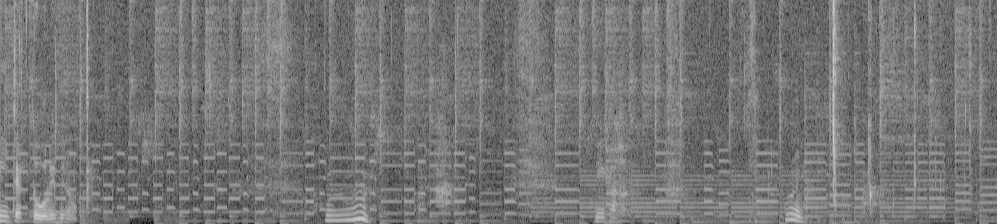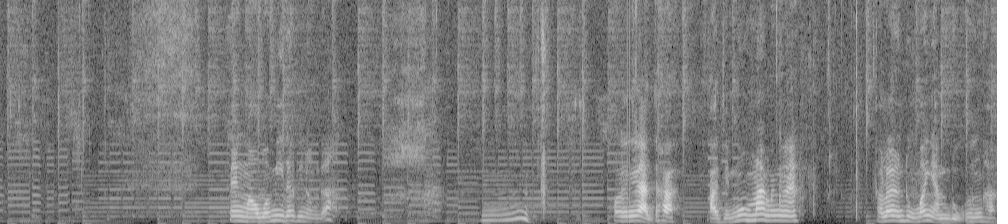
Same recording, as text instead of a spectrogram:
มีจักตัวเลยพี่น้องอืมนี่ค่ะแมงเมาบ่มีเด้อพี่น้องเด้ออืมขออนุญาตจ้ะค่ะอาจจะมุ่มมากมั้งนะเอาเลยถุงบ้ายำดุอึ้งค่ะ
